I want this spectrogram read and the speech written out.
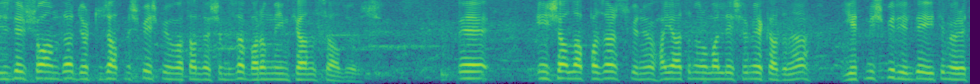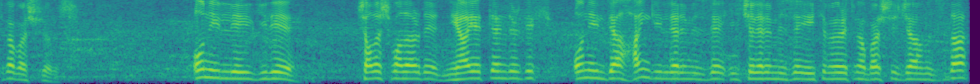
Biz de şu anda 465 bin vatandaşımıza barınma imkanı sağlıyoruz. Ve inşallah pazartesi günü hayatı normalleştirmek adına 71 ilde eğitim öğretime başlıyoruz. 10 ille ilgili çalışmaları da nihayetlendirdik. 10 ilde hangi illerimizde, ilçelerimizde eğitim öğretime başlayacağımızı da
